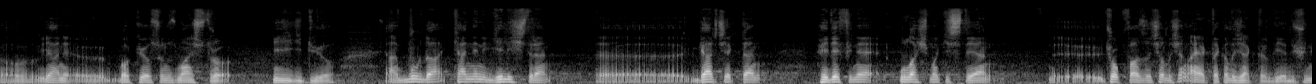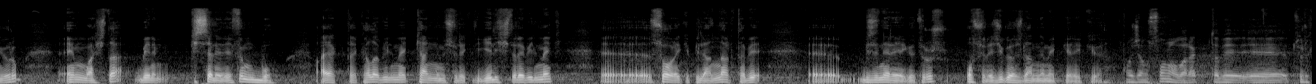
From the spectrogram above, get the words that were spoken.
E, Yani e, bakıyorsunuz Maestro iyi gidiyor. Yani burada kendini geliştiren, e, gerçekten hedefine ulaşmak isteyen, e, çok fazla çalışan ayakta kalacaktır diye düşünüyorum. En başta benim kişisel hedefim bu. Ayakta kalabilmek, kendimi sürekli geliştirebilmek. Sonraki planlar tabii bizi nereye götürür? O süreci gözlemlemek gerekiyor. Hocam son olarak tabii e, Türk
